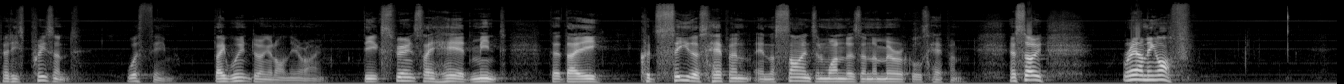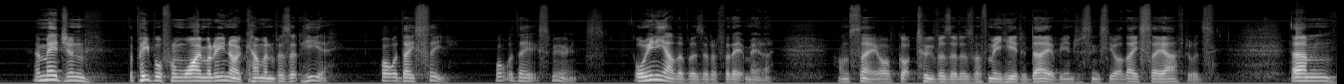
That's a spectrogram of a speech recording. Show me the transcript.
but he's present with them. They weren't doing it on their own. The experience they had meant that they could see this happen and the signs and wonders and the miracles happen. And so, rounding off, imagine the people from Waimarino come and visit here. What would they see? What would they experience? Or any other visitor for that matter. I'm saying, oh, I've got two visitors with me here today. It'll be interesting to see what they say afterwards. Um,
